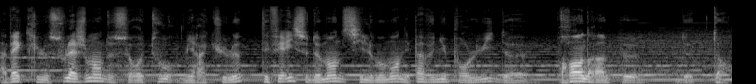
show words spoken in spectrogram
Avec le soulagement de ce retour miraculeux, Teferi se demande si le moment n'est pas venu pour lui de prendre un peu de temps.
